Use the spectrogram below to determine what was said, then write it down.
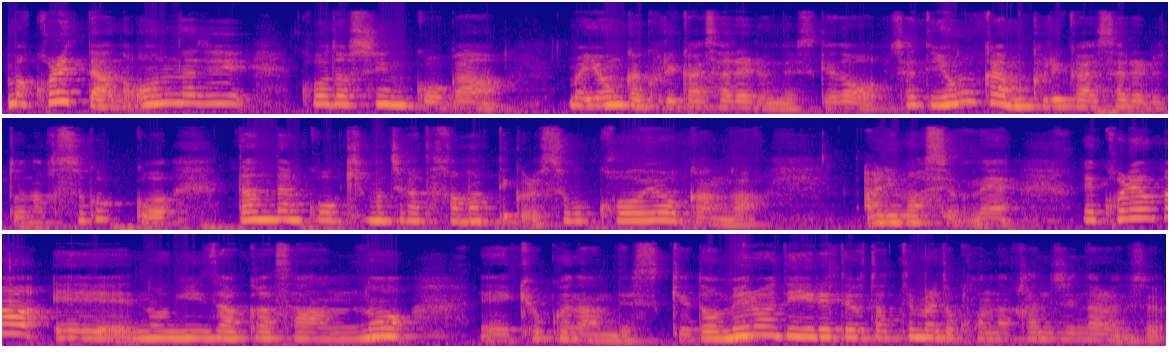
まあこれってあの同じコード進行が、まあ、4回繰り返されるんですけどそうやって4回も繰り返されるとなんかすごくこうだんだんこう気持ちが高まってくるすごく高揚感がありますよね。でこれが、えー、乃木坂さんの、えー、曲なんですけどメロディー入れて歌ってみるとこんな感じになるんですよ。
